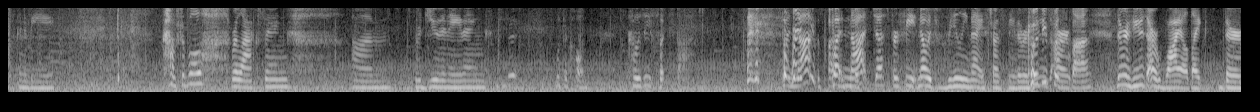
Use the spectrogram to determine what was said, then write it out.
It's gonna be comfortable, relaxing, um, rejuvenating. Is it? What's it called? Cozy foot spa. but not but this? not just for feet. No, it's really nice. Trust me. The reviews Cozy foot are, spa. The reviews are wild. Like they're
